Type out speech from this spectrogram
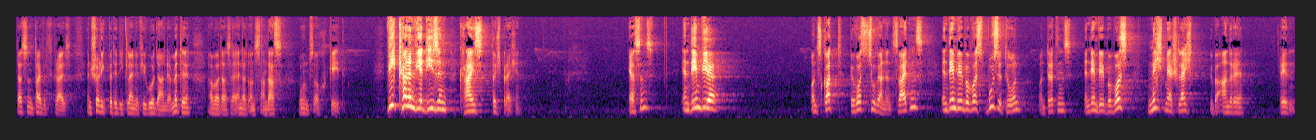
Das ist ein Teufelskreis. Entschuldigt bitte die kleine Figur da in der Mitte, aber das erinnert uns an das, worum es auch geht. Wie können wir diesen Kreis durchbrechen? Erstens, indem wir uns Gott bewusst zuwenden. Zweitens, indem wir bewusst Buße tun. Und drittens, indem wir bewusst nicht mehr schlecht über andere reden.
